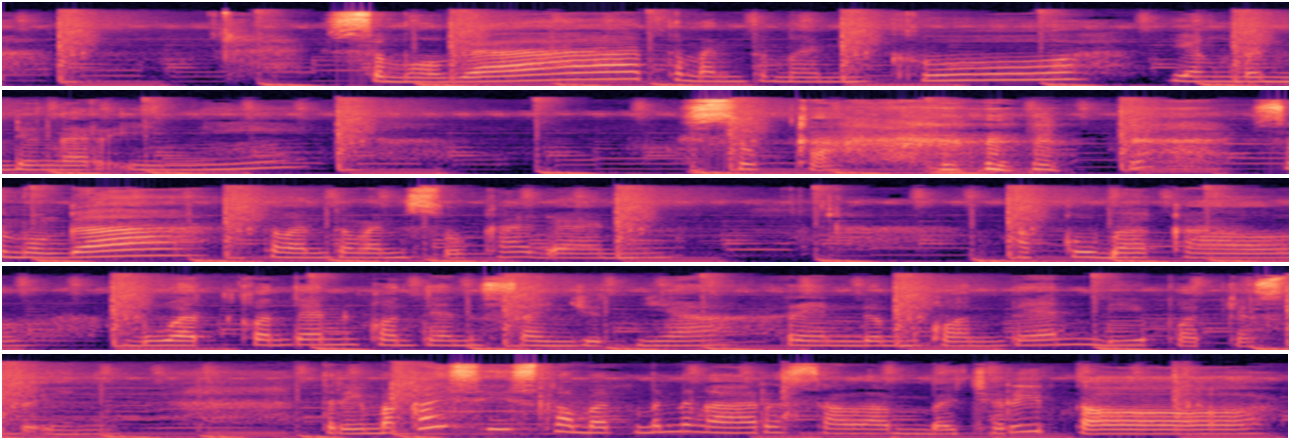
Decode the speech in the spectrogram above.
Semoga teman-temanku yang mendengar ini suka. Semoga teman-teman suka dan aku bakal buat konten-konten selanjutnya random konten di podcast ini. Terima kasih, selamat mendengar. Salam bacerita.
